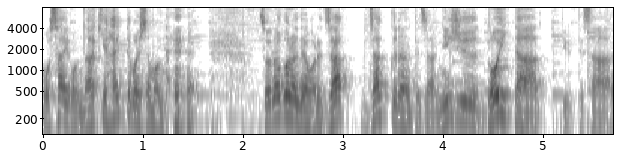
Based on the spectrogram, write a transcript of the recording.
もう最後泣き入ってましたもんね。その頃ね、俺ザ、ザックなんてさ、20ドイターって言ってさ、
